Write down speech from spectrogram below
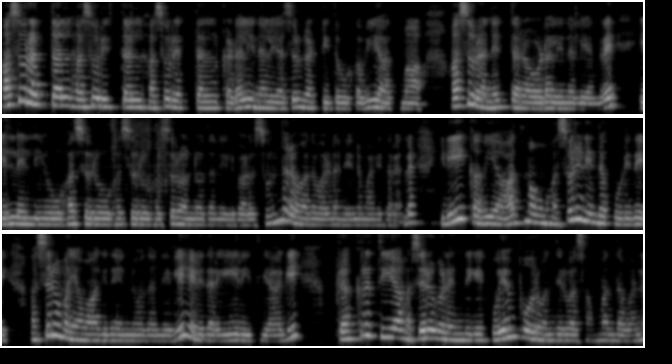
ಹಸುರತ್ತಲ್ ಹಸುರಿತ್ತಲ್ ಹಸುರೆತ್ತಲ್ ಕಡಲಿನಲ್ಲಿ ಹಸುರುಗಟ್ಟಿತು ಕವಿಯಾತ್ಮ. ಹಸುರ ನೆತ್ತರ ಒಡಲಿನಲ್ಲಿ ಅಂದ್ರೆ ಎಲ್ಲೆಲ್ಲಿಯೂ ಹಸುರು ಹಸುರು ಹಸುರು ಅನ್ನೋದನ್ನ ಇಲ್ಲಿ ಬಹಳ ಸುಂದರವಾದ ವರ್ಣನೆಯನ್ನು ಮಾಡಿದ್ದಾರೆ. ಅಂದ್ರೆ ಇಡೀ ಕವಿಯ ಆತ್ಮವು ಹಸುರಿನಿಂದ ಕೂಡಿದೆ, ಹಸಿರುಮಯವಾಗಿದೆ ಎನ್ನುವುದನ್ನು ಇಲ್ಲಿ ಹೇಳಿದ್ದಾರೆ. ಈ ರೀತಿಯಾಗಿ ಪ್ರಕೃತಿಯ ಹಸಿರುಗಳೊಂದಿಗೆ ಕುವೆಂಪು ಅವರು ಹೊಂದಿರುವ ಸಂಬಂಧವನ್ನ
